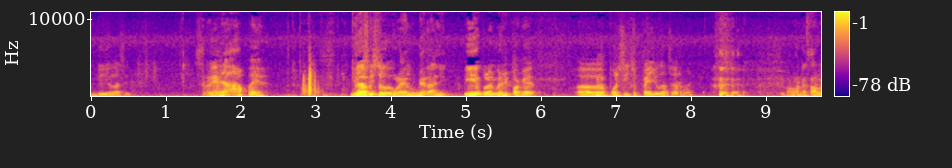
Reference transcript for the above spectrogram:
Gila sih. Seru ya. Ada apa ya? Gila habis itu Pull&Bear anjing. Iya, Pull&Bear dipakai eh, polisi cepet juga kan sekarang kan. Kalau ada KW.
